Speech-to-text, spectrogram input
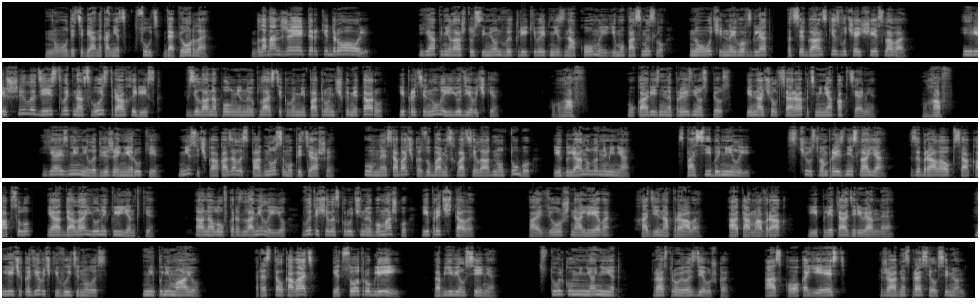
«Ну, до тебя, наконец, суть доперла». «Бламанже, перкидроль!» Я поняла, что Семен выкрикивает незнакомые ему по смыслу, но очень, на его взгляд, по-цыгански звучащие слова. И решила действовать на свой страх и риск. Взяла наполненную пластиковыми патрончиками тару и протянула ее девочке. «Гав!» – укоризненно произнес пес и начал царапать меня когтями. «Гав!» Я изменила движение руки. Мисочка оказалась под носом у Петяши. Умная собачка зубами схватила одну тубу и глянула на меня. «Спасибо, милый!» С чувством произнесла я, забрала у пса капсулу и отдала юной клиентке. Она ловко разломила ее, вытащила скрученную бумажку и прочитала. «Пойдешь налево, ходи направо, а там овраг и плита деревянная». Личико девочки вытянулось. «Не понимаю». «Растолковать пятьсот рублей», – объявил Сеня. «Столько у меня нет», – расстроилась девушка. «А сколько есть?» – жадно спросил Семен.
